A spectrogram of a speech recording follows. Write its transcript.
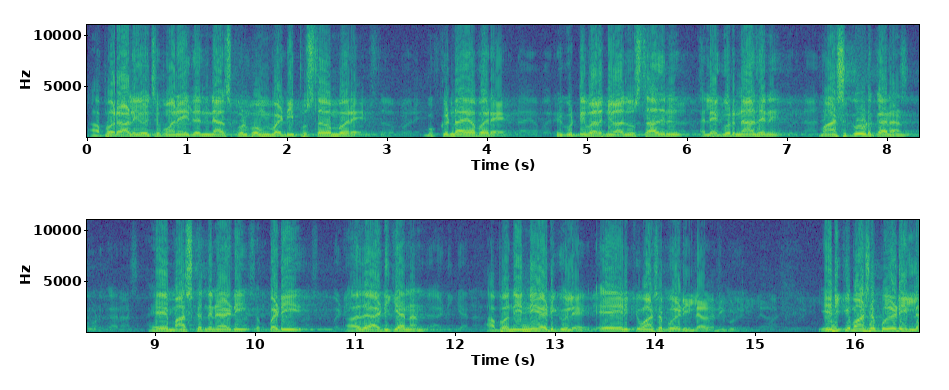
അപ്പൊ ഒരാൾ ചോദിച്ചു മോനെ ഇതെന്തിനാ സ്കൂൾ പോകുമ്പോൾ വടി പുസ്തകം പോരെ? ബുക്ക് ഉണ്ടായാ പോരെ? ഈ കുട്ടി പറഞ്ഞു അത് ഉസ്താദിന് അല്ലെ ഗുരുനാഥന് മാഷ്ക്ക് കൊടുക്കാനാണ്. ഏ മാഷ്ക്ക് എന്തിനാ അടി വടി? അത് അടിക്കാനാണ്. അപ്പൊ നിന്നെ അടിക്കൂലേ? ഏ എനിക്ക് മാഷ പേടിയില്ല അതിനെ കുട്ടി. എനിക്ക് മാഷ പേടിയില്ല.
